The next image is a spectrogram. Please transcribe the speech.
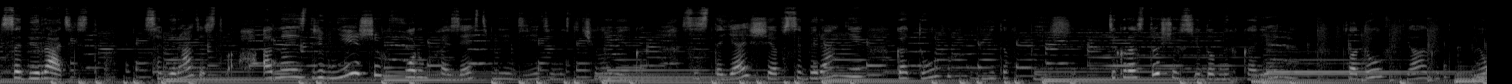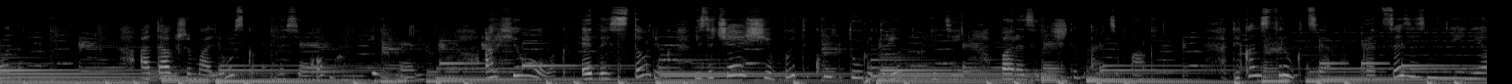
Собирательство. Собирательство – одна из древнейших форм хозяйственной деятельности человека, состоящая в собирании готовых видов пищи, дикорастущих съедобных кореньев, плодов, ягод, меда, а также моллюсков, насекомых и других. Археолог – это историк, изучающий быт и культуру древних людей по различным артефактам. Реконструкция – процесс изменения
